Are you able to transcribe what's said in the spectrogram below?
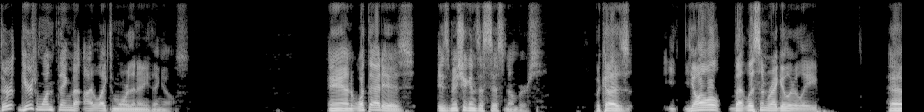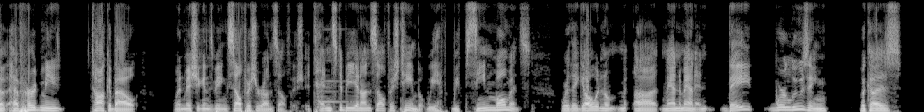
there here's one thing that I liked more than anything else. And what that is is Michigan's assist numbers. Because y- y'all that listen regularly have have heard me talk about when Michigan's being selfish or unselfish. It tends to be an unselfish team, but we we've seen moments where they go in uh, man to man and they were losing because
